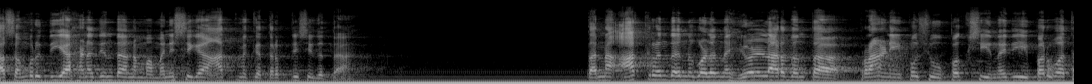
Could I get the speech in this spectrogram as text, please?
ಆ ಸಮೃದ್ಧಿಯ ಹಣದಿಂದ ನಮ್ಮ ಮನಸ್ಸಿಗೆ ಆತ್ಮಕ್ಕೆ ತೃಪ್ತಿ ಸಿಗುತ್ತಾ? ತನ್ನ ಆಕ್ರಂದನುಗಳನ್ನು ಹೇಳಲಾರದಂಥ ಪ್ರಾಣಿ, ಪಶು, ಪಕ್ಷಿ, ನದಿ, ಪರ್ವತ,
